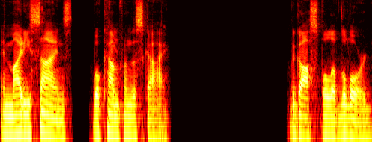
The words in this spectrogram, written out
and mighty signs will come from the sky. The Gospel of the Lord.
